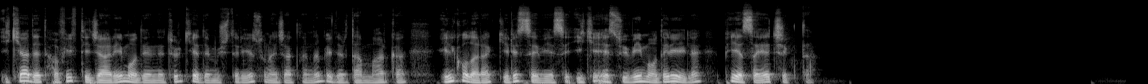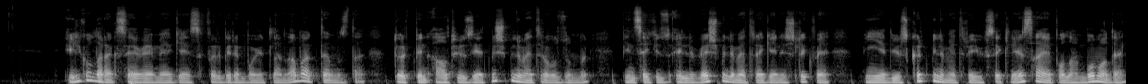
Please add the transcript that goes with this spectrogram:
2 adet hafif ticari modelini Türkiye'de müşteriye sunacaklarını belirten marka, ilk olarak giriş seviyesi 2 SUV modeliyle piyasaya çıktı. İlk olarak SVM G01'in boyutlarına baktığımızda 4670 mm uzunluk, 1855 mm genişlik ve 1740 mm yüksekliğe sahip olan bu model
